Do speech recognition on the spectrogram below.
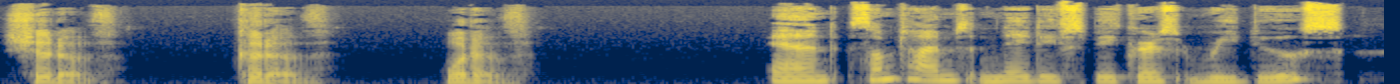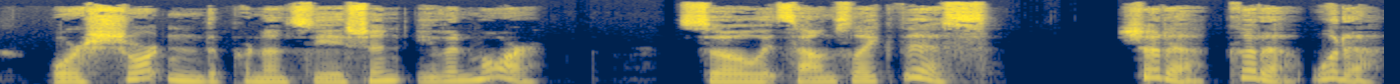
should've, could've, would've. And sometimes native speakers reduce or shorten the pronunciation even more. So it sounds like this. Shoulda, coulda, woulda.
